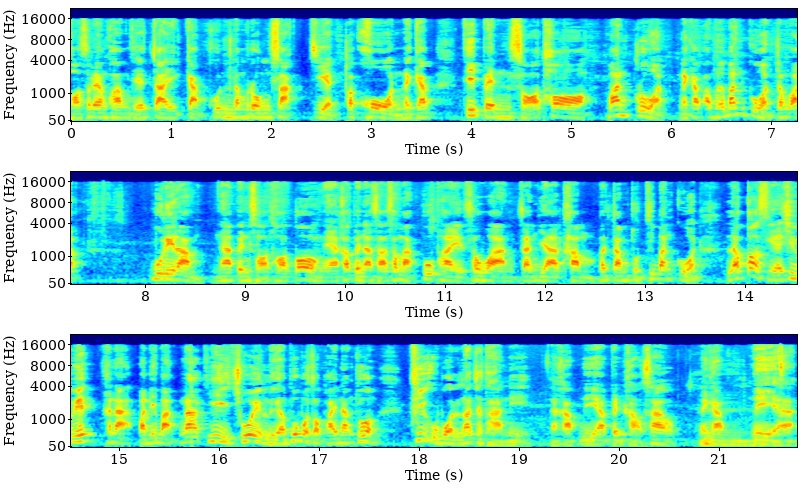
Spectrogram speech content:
ขอแสดงความเสียใจกับคุณดำรงศักดิ์เจียดประโคนนะครับที่เป็นสอทอบ้านกรวดนะครับอำเภอบ้านกรวดจังหวัด บุรีรัมย์นะเป็นสอทอโต้งเนี่ยเขาเป็นอาสาสมัครกู้ภัยสว่างจัญญาธรรม ประจำจุดที่บ้านกรวด แล้วก็เสียชีวิตขณะปฏิบัติหน้าที่ช่วยเหลือผู้ประสบภัยน้ำท่วมที่อุบลราชธานีนะครับนี่ฮะเป็นข่าวเศร้านะครับนี่ฮะ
